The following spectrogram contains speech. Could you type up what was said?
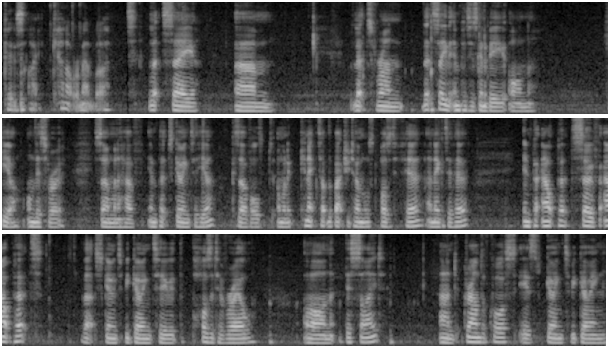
because I cannot remember. Let's say, um, let's run, let's say the input is going to be on here, on this row. So I'm going to have inputs going to here because I've all, I'm going to connect up the battery terminals to positive here and negative here. Input output. So for output, that's going to be going to the positive rail on this side, and ground, of course, is going to be going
